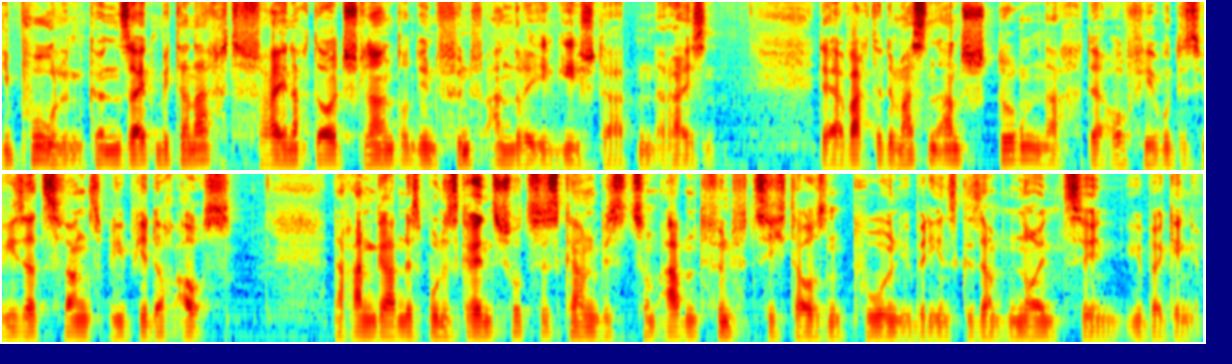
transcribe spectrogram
Die Polen können seit Mitternacht frei nach Deutschland und in fünf andere EG-Staaten reisen. Der erwartete Massenansturm nach der Aufhebung des Visazwangs blieb jedoch aus. Nach Angaben des Bundesgrenzschutzes kamen bis zum Abend 50.000 Polen über die insgesamt 19 Übergänge.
